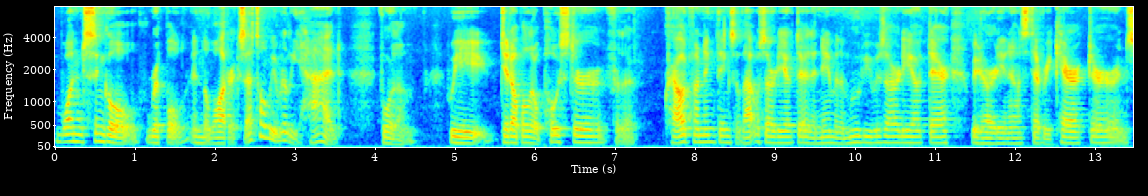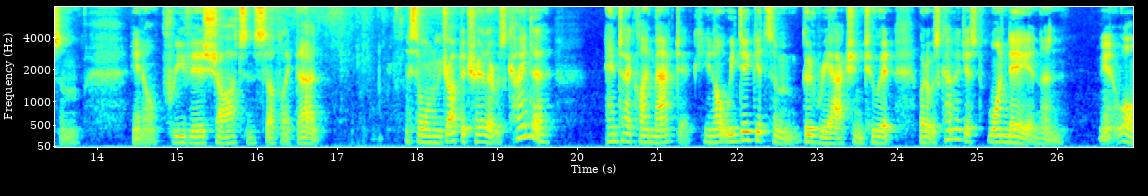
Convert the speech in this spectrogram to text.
one single ripple in the water because that's all we really had for them. We did up a little poster for the crowdfunding thing, so that was already out there. The name of the movie was already out there. We'd already announced every character and some you know, previs shots and stuff like that. So when we dropped the trailer, it was kind of anticlimactic. You know, we did get some good reaction to it, but it was kind of just one day and then, you know, well,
